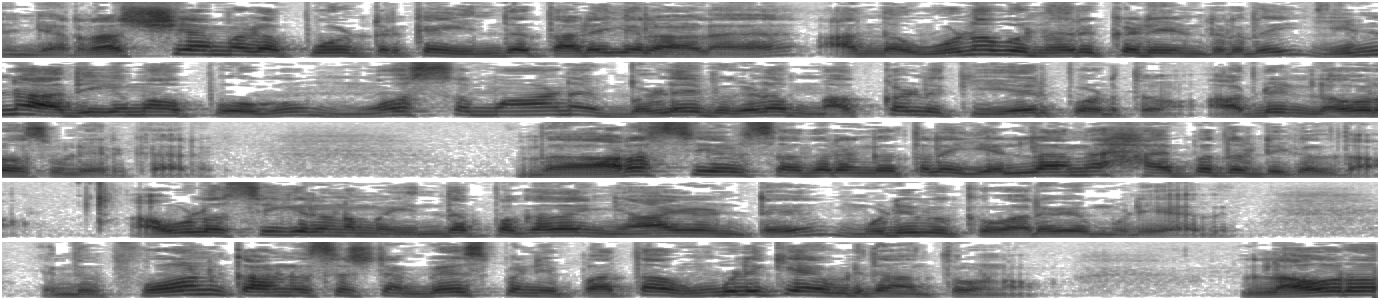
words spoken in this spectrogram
நீங்கள் ரஷ்யா மேலே போட்டிருக்க இந்த தடைகளால் அந்த உணவு நெருக்கடின்றது இன்னும் அதிகமாக போகும் மோசமான விளைவுகளை மக்களுக்கு ஏற்படுத்தும் அப்படின்னு லவ்ரோ சொல்லியிருக்காரு. இந்த அரசியல் சதுரங்கத்தில் எல்லாமே ஹைப்பத்தட்டிக்கல் தான். அவ்வளோ சீக்கிரம் நம்ம இந்த பக்கம் தான் நியாயம்ன்ட்டு முடிவுக்கு வரவே முடியாது. இந்த ஃபோன் கான்வர்சேஷனை பேஸ் பண்ணி பார்த்தா உங்களுக்கே அப்படி தான் தோணும். லவ்ரோ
